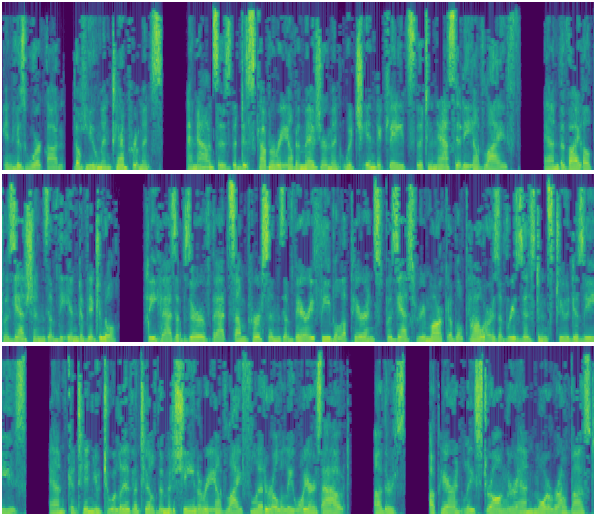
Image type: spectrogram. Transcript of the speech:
in his work on the human temperaments, announces the discovery of a measurement which indicates the tenacity of life and the vital possessions of the individual. He has observed that some persons of very feeble appearance possess remarkable powers of resistance to disease, and continue to live until the machinery of life literally wears out. Others, apparently stronger and more robust,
